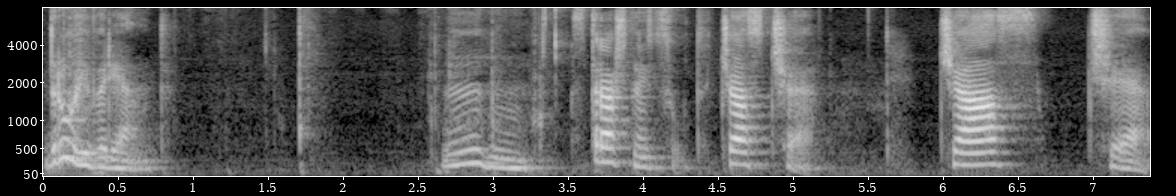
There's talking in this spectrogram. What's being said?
Другий варіант. Угу. Страшний суд. Час че. Час че.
